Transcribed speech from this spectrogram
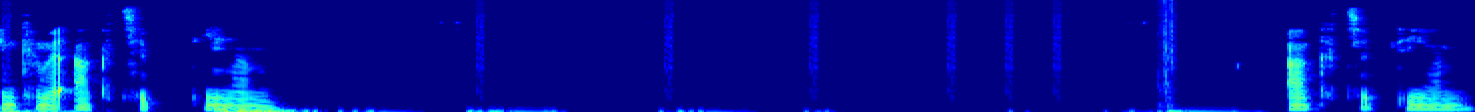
Den können wir akzeptieren. Akzeptieren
